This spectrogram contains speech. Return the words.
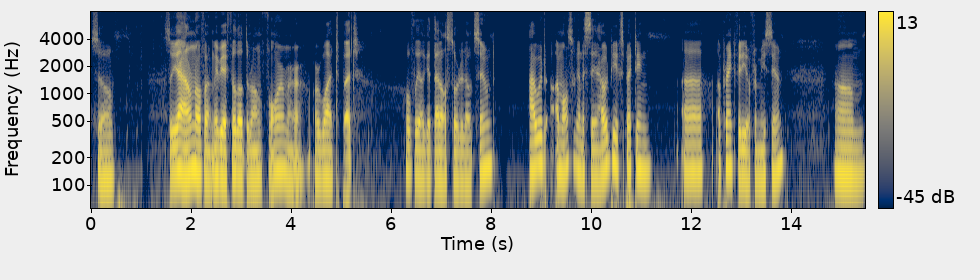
So, so yeah, I don't know if I, maybe I filled out the wrong form or or what, but Hopefully I'll get that all sorted out soon. I would I'm also going to say I would be expecting uh, a prank video from me soon. Um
